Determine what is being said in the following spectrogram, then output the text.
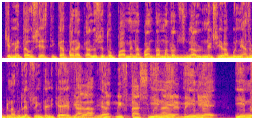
και μετά ουσιαστικά παρακαλούσε το ΠΑΜΕ να πάνε τα μάτια τους βγάλουν έξω για να μπουν οι άνθρωποι να δουλέψουν και τελικά έφυγε. Καλά, η παιδιά. μην μη φτάσουμε είναι, να λέμε είναι, και είναι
